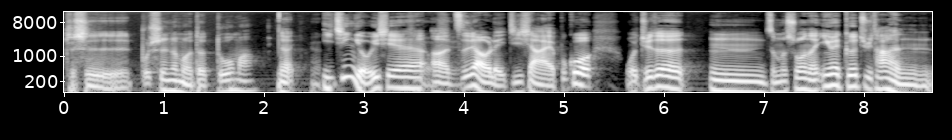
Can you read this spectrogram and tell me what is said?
就是不是那么的多吗？那已经有一些。呃资料累积下来，不过我觉得，嗯，怎么说呢？因为歌剧它很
